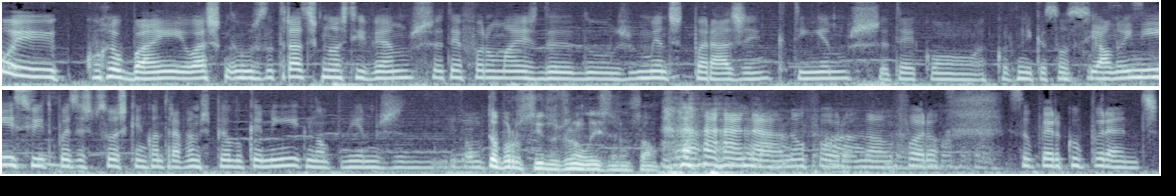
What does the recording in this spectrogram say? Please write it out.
Foi, correu bem. Eu acho que os atrasos que nós tivemos até foram mais de, dos momentos de paragem que tínhamos, até com a comunicação social no início e depois as pessoas que encontrávamos pelo caminho e que não podíamos. São muito aborrecidos os jornalistas, não são? não, não foram, não, foram super cooperantes.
